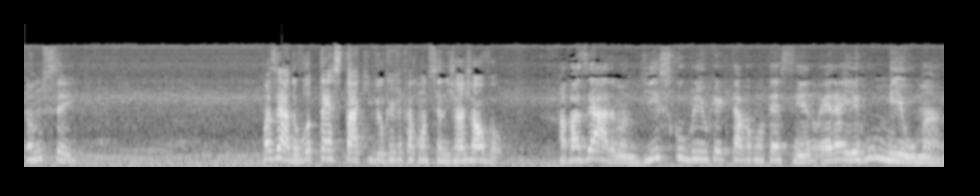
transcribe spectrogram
Eu não sei. Rapaziada, eu vou testar aqui, ver o que, que tá acontecendo. Já já eu volto. Rapaziada, mano, descobri o que que tava acontecendo. Era erro meu, mano.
